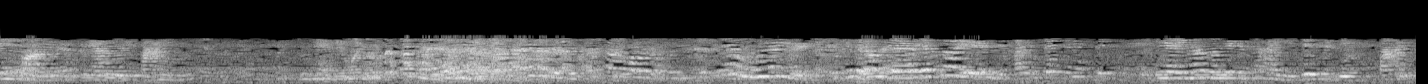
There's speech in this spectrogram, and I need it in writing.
enquanto, né? Criador de paz. Deus é só ele. Mas você tem de Deus Pai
